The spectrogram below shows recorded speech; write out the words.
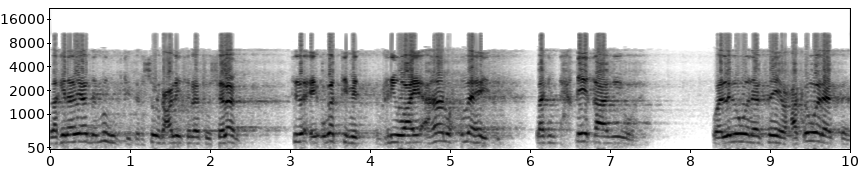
laakiin adi hadda ma hugtid rasuulka calayhi isalaatu wasalaam sida ay uga timid riwaaye ahaan wax uma haysid laakiin taxqiiqaagii waay waa laga wanaagsan yahay waxaa ka wanaagsan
